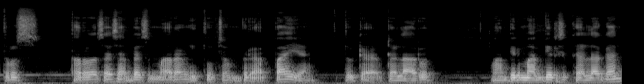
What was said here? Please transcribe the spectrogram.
Terus taruh saya sampai Semarang itu jam berapa ya itu udah udah larut. Mampir-mampir segala kan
